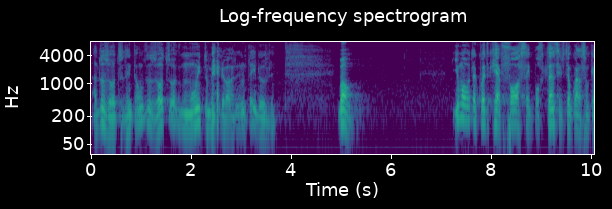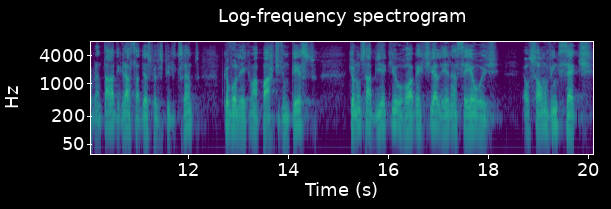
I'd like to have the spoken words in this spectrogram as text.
a dos outros. Né? Então, os outros ouve muito melhor, né? não tem dúvida. Bom, e uma outra coisa que reforça a importância de ter um coração quebrantado, e graças a Deus pelo Espírito Santo, porque eu vou ler aqui uma parte de um texto que eu não sabia que o Robert ia ler na ceia hoje. É o Salmo 27.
